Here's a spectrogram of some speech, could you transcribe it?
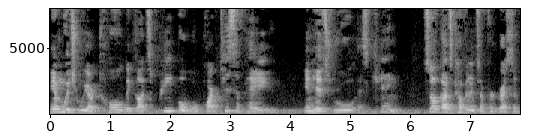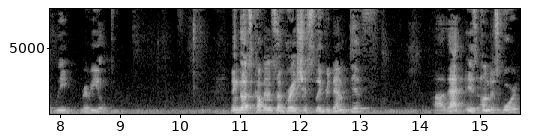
in which we are told that God's people will participate in his rule as king. So God's covenants are progressively revealed. Then God's covenants are graciously redemptive. Uh, that is underscored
